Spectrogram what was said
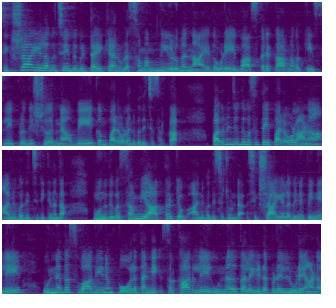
ശിക്ഷ ഇളവ് ചെയ്ത് വിട്ടയക്കാനുള്ള ശ്രമം നീളുമെന്നായതോടെ ഭാസ്കര കാർണവർ കേസിലെ പ്രതി ഷെറിന് വേഗം പരോൾ അനുവദിച്ച സർക്കാർ. പതിനഞ്ച് ദിവസത്തെ പരോളാണ് അനുവദിച്ചിരിക്കുന്നത്. മൂന്ന് ദിവസം യാത്രയ്ക്കും അനുവദിച്ചിട്ടുണ്ട്. ശിക്ഷാ ഇളവിന് പിന്നിലെ ഉന്നത സ്വാധീനം പോലെ തന്നെ സർക്കാരിലെ ഉന്നതതല ഇടപെടലിലൂടെയാണ്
